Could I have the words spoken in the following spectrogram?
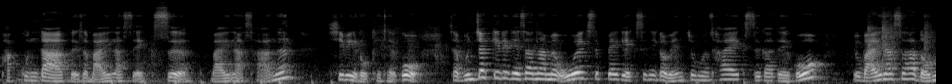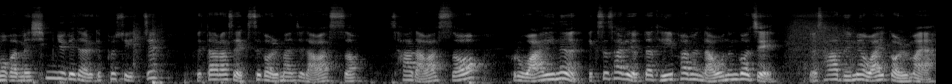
바꾼다. 그래서 마이너스 x 마이너스 4는 12 이렇게 되고 자 문자끼리 계산하면 5x 빼기 x니까 왼쪽은 4x가 되고 요 마이너스 4 넘어가면 16이다 이렇게 풀 수 있지? 그 따라서 x가 얼마인지 나왔어. 4 나왔어. 그리고 y는 x4를 여기다 대입하면 나오는 거지? 4 넣으면 y가 얼마야?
